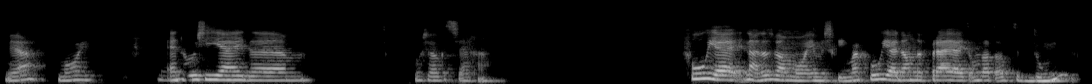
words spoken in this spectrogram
Ja, mooi. En hoe zie jij de, hoe zou ik het zeggen? Voel jij, nou dat is wel mooi misschien, maar voel jij dan de vrijheid om dat ook te doen?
